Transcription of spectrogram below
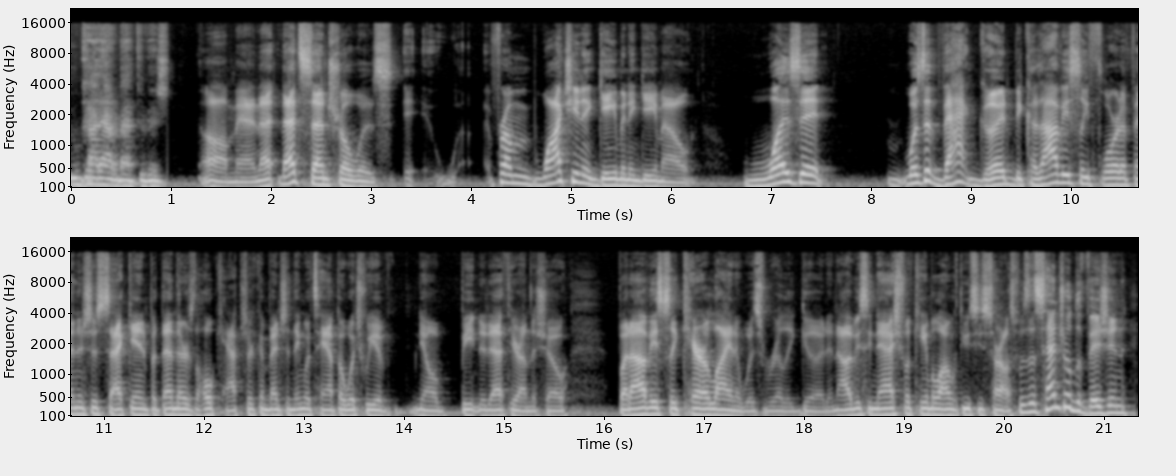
who got out of that division. Oh man, that that Central was from watching it game in and game out. Was it was it that good? Because obviously Florida finishes second, but then there's the whole capture convention thing with Tampa, which we have you know beaten to death here on the show. But obviously Carolina was really good, and obviously Nashville came along with UC Stars. Was the Central Division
